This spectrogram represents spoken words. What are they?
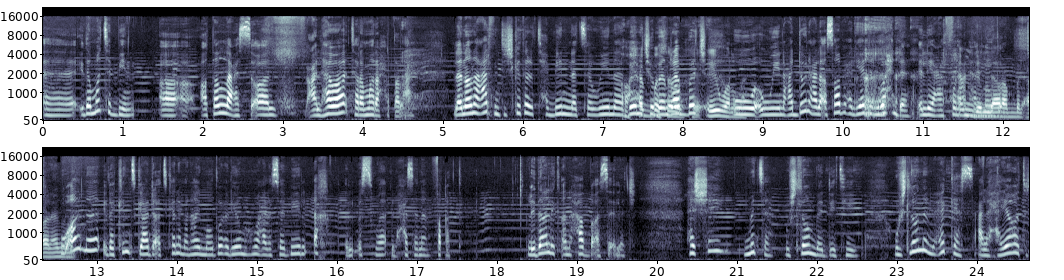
آه إذا ما تبين آه، أطلع السؤال على الهواء ترى ما راح أطلعه لأن أنا عارفة انت إيش كثر تحبين ان تسوينه بينك وبين ربك. إي والله. وينعدون على أصابع اليد الواحده اللي يعرفون عن الحمد لله. رب العالمين. وأنا إذا كنت قاعدة أتكلم عن هاي الموضوع اليوم هو على سبيل اخذ الأسوة الحسنة فقط. لذلك أنا حابة أسألك هالشيء متى وشلون بديتيه؟ وشلون انعكس على حياتك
